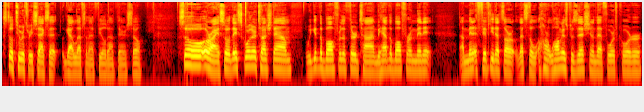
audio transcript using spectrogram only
still two or three sacks that got left on that field out there. So, so all right, so they score their touchdown. We get the ball for the third time. We have the ball for a minute, a minute fifty. That's our that's the our longest possession of that fourth quarter.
